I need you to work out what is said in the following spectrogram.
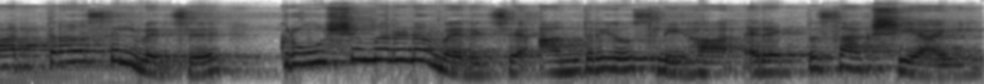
പത്രാസിൽ വെച്ച് ക്രൂശുമരണം വരിച്ച് അന്ത്രയോസ് ലിഹ രക്തസാക്ഷിയായി.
